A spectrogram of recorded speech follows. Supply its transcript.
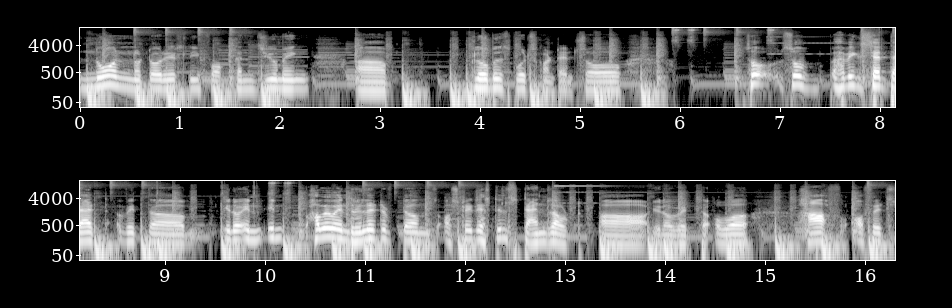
known notoriously for consuming global sports content. So so, so having said that, with um, you know, in in however in relative terms, Australia still stands out. Uh, you know, with over half of its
